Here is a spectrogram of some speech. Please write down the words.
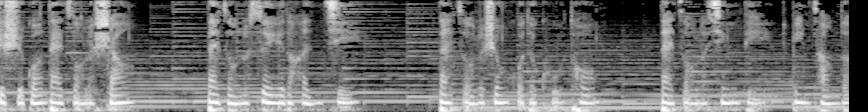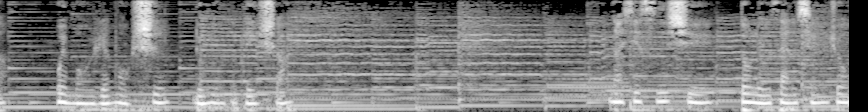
是时光带走了伤，带走了岁月的痕迹，带走了生活的苦痛，带走了心底蕴藏的为某人某事留有的悲伤。那些思绪都留在了心中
